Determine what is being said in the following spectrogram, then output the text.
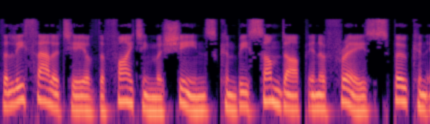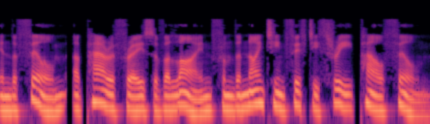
The lethality of the fighting machines can be summed up in a phrase spoken in the film a paraphrase of a line from the 1953 Pal film,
